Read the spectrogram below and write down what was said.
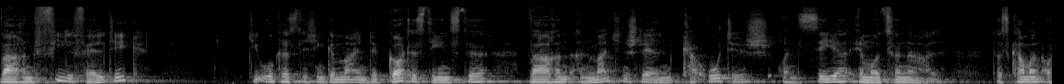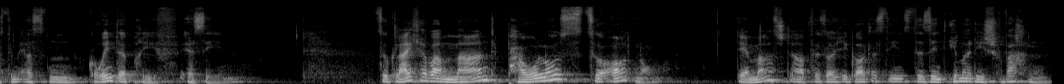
waren vielfältig. Die urchristlichen Gemeindegottesdienste waren an manchen Stellen chaotisch und sehr emotional. Das kann man aus dem ersten Korintherbrief ersehen. Zugleich aber mahnt Paulus zur Ordnung. Der Maßstab für solche Gottesdienste sind immer die Schwachen,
